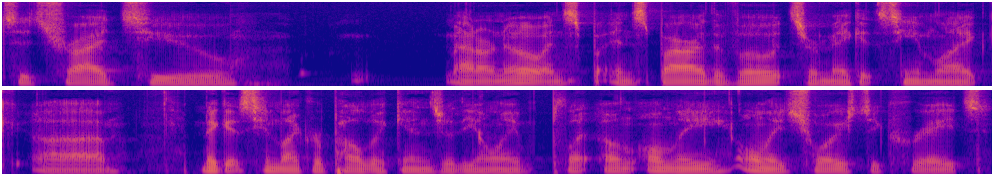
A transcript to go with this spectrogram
to try to I don't know insp- inspire the votes or make it seem like uh, make it seem like Republicans are the only pl- only only choice to create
